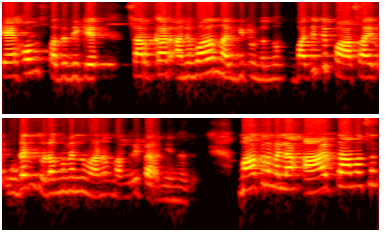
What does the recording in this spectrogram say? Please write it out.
കെ ഹോംസ് പദ്ധതിക്ക് സർക്കാർ അനുവാദം നൽകിയിട്ടുണ്ടെന്നും ബജറ്റ് പാസ്സായി ഉടൻ തുടങ്ങുമെന്നുമാണ് മന്ത്രി പറഞ്ഞിരുന്നത്. മാത്രമല്ല ആൾതാമസം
